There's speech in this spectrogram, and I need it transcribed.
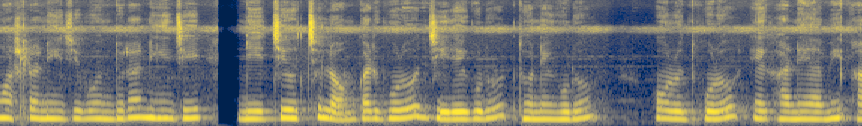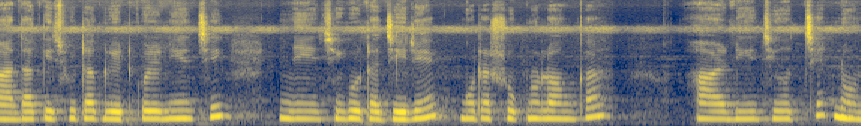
মশলা নিয়েছি বন্ধুরা। নিয়েছি নিয়েছি হচ্ছে লঙ্কার গুঁড়ো, জিরে গুঁড়ো, ধনে গুঁড়ো, হলুদ গুঁড়ো। এখানে আমি আদা কিছুটা গ্রেট করে নিয়েছি। নিয়েছি গোটা জিরে, গোটা শুকনো লঙ্কা আর নিয়েছি হচ্ছে নুন।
